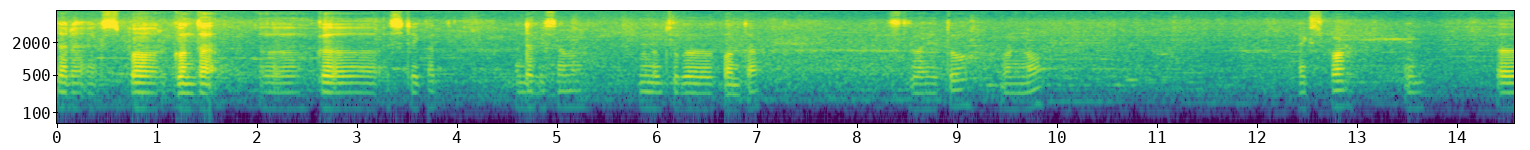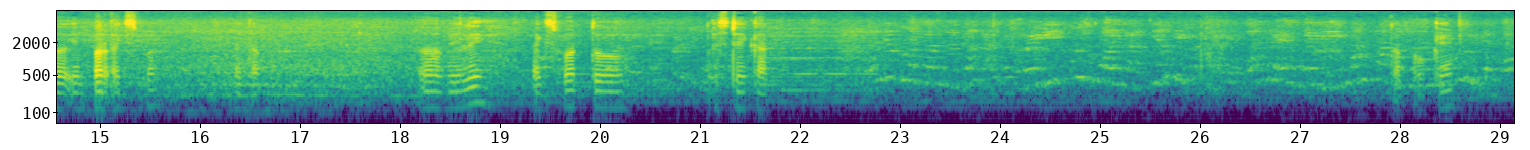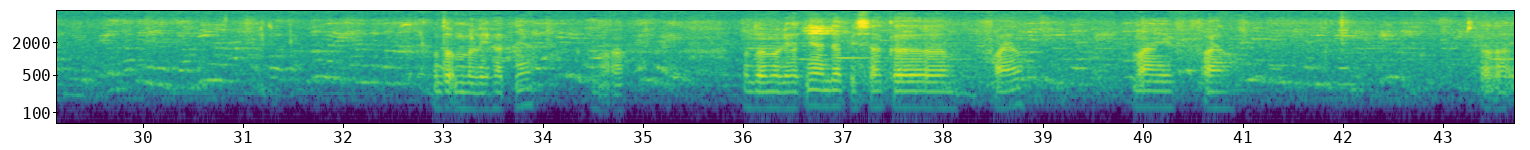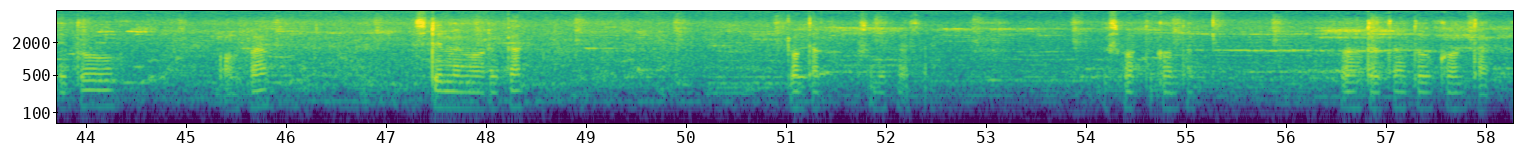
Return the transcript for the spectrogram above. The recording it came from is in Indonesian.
cara ekspor kontak uh, ke SD card. Anda bisa menuju ke kontak. Setelah itu menu. Ekspor im, uh, import ekspor. Tetap uh, pilih ekspor to SD card. Tap OK untuk melihatnya maaf. Untuk melihatnya Anda bisa ke file. My file. Setelah itu over SD memory card. Kontak biasa. Export to kontak. Uh, data to kontak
